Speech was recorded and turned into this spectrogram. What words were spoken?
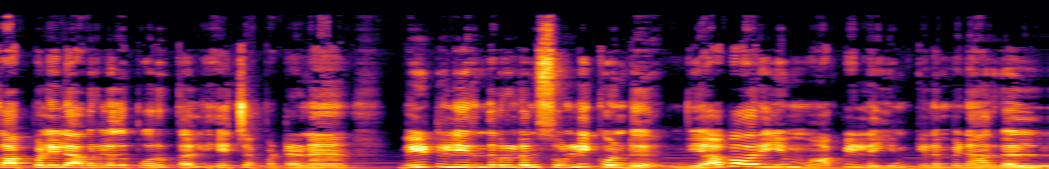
கப்பலில் அவர்களது பொருட்கள் ஏற்றப்பட்டன. வீட்டில் இருந்தவர்களிடம் சொல்லிக்கொண்டு வியாபாரியும் மாப்பிள்ளையும் கிளம்பினார்கள்.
